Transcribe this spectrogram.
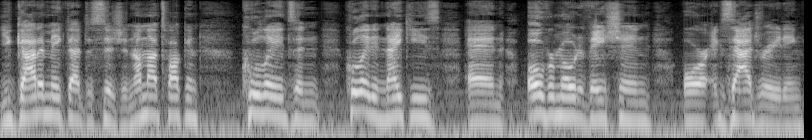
You got to make that decision. I'm not talking Kool-Aids and Kool-Aid and Nikes and over motivation or exaggerating.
